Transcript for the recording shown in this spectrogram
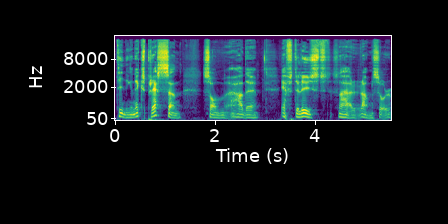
tidningen Expressen som hade efterlyst såna här ramsor.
